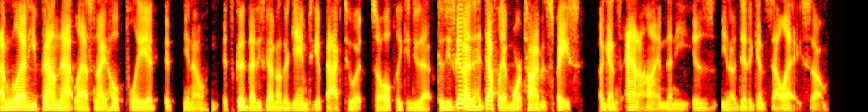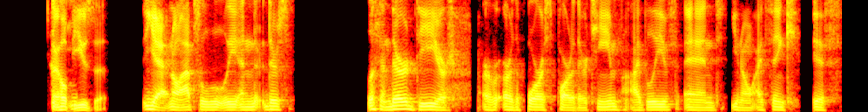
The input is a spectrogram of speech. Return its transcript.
i'm glad he found that last night. Hopefully it, it you know it's good that he's got another game to get back to it so hopefully he can do that because he's going to definitely have more time and space against anaheim than he is you know did against la so i hope he uses it. Yeah no absolutely and there's listen, their D are, are, are the poorest part of their team, I believe, and you know I think if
